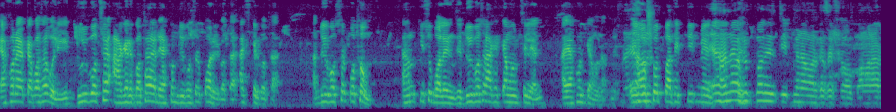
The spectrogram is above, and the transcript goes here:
এখন একটা কথা বলি দুই বছর আগের কথা আর এখন দুই বছর পরের কথা আজকের কথা। আর দুই বছর প্রথম। এখন কিছু বলেন যে দুই বছর আগে কেমন ছিলেন? আর এখন কেমন আপনি? এই ওষুধ পাতির ট্রিটমেন্ট এখানে ওষুধ মানে ট্রিটমেন্ট আমার কাছে সব। আমার আর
